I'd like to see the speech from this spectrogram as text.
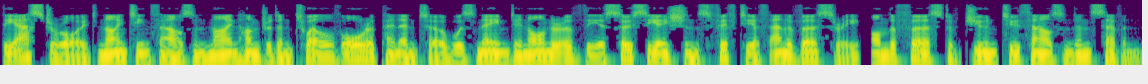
The asteroid 19912 Aurapenenta was named in honor of the association's 50th anniversary, on 1 June 2007.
